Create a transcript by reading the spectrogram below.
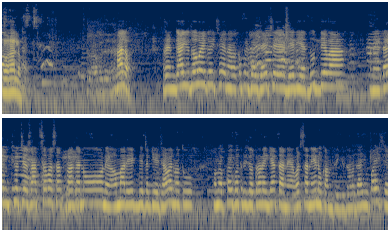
તો હાલો. હાલો. ફ્રેન્ડ ગાયું દવાઈ ગઈ છે અને હવે કપિલભાઈ જાય છે ડેરીએ દૂધ દેવા. અને ટાઈમ થયો છે સાત, સવા સાત વાગ્યાનો ને અમારે એક બે જગ્યાએ જવાનું હતું. અમે ફઈ ભત્રીજો ત્રણેય ગયા હતા ને વરસાદને એનું કામ થઈ ગયું હવે ગાયું પાય છે.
